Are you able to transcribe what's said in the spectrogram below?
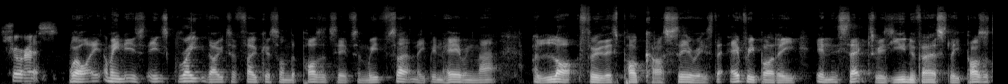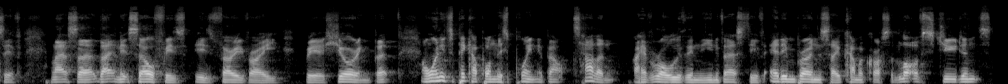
Sure is. Well, I mean, it's it's great though to focus on the positives, and we've certainly been hearing that a lot through this podcast series. That everybody in the sector is universally positive, and that's uh, that in itself is is very very reassuring. But I wanted to pick up on this point about talent. I have a role within the University of Edinburgh, and so come across a lot of students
